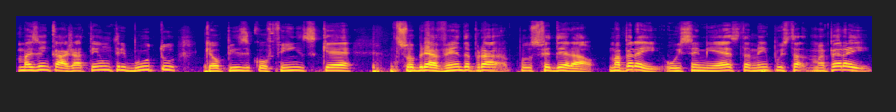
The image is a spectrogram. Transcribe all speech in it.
mas vem cá, já tem um tributo que é o PIS e COFINS, que é sobre a venda para os federal. Mas peraí, o ICMS também para o estado. Mas peraí.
